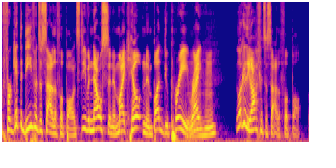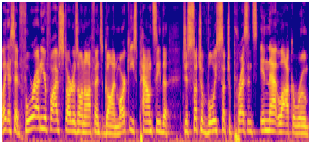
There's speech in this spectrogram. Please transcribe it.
forget the defensive side of the football and Steven Nelson and Mike Hilton and Bud Dupree, right? Look at the offensive side of the football. Like I said, four out of your five starters on offense gone. Maurkice Pouncey, the just such a voice, such a presence in that locker room.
